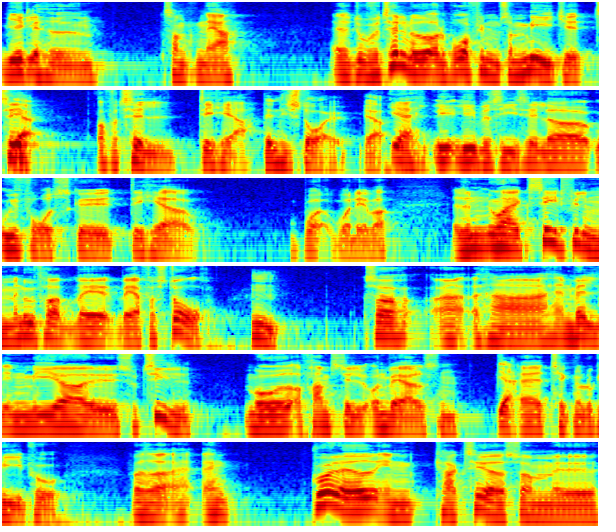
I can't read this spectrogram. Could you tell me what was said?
virkeligheden, som den er. Altså, du fortæller noget, og du bruger filmen som medie til Ja. at fortælle det her. Den historie, ja. Ja, lige, lige præcis. Eller udforske det her, wha- whatever. Altså, nu har jeg ikke set filmen, men ud fra, hvad, jeg- hvad jeg forstår, Mm. så uh, har han valgt en mere øh, subtil måde at fremstille undværelsen Ja. af teknologi på. Altså, han- kunne have lavet en karakter, som, øh,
